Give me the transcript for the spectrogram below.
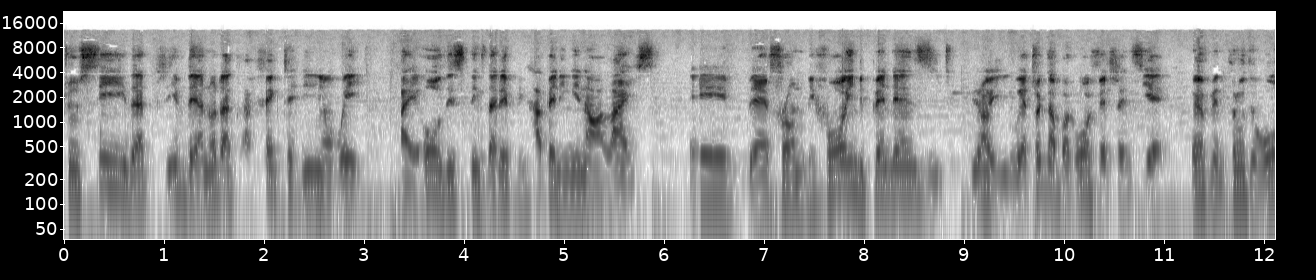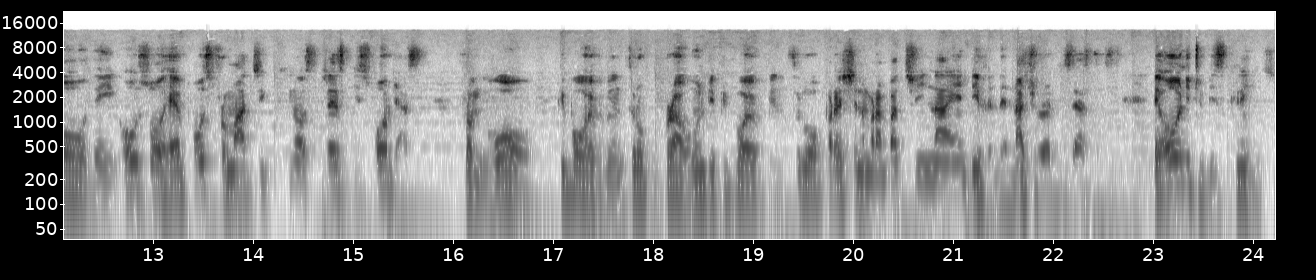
to see that if they are not affected in a way by all these things that have been happening in our lives uh, from before independence. You know, we are talking about war veterans here who have been through the war. They also have post-traumatic, you know, stress disorders from the war. People who have been through Brahundi, people have been through Operation Murambatsvina, and even the natural disasters they all need to be screened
